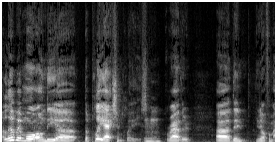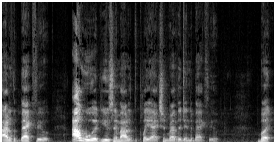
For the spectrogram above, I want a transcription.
a little bit more on the uh, the play action plays Mhm. rather uh, than you know from out of the backfield. I would use him out of the play action rather than the backfield. But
